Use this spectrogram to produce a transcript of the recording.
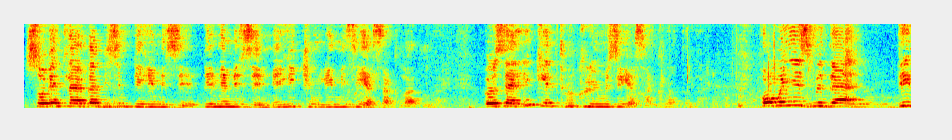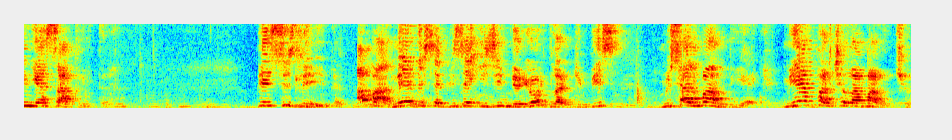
Sovyetlerde bizim dilimizi, dinimizi, milli kimliğimizi yasakladılar. Özellikle Türklüğümüzü yasakladılar. Komünizmi de din yasakıydı. Dinsizliğiydi. Ama neredeyse bize izin veriyordular ki biz Müslüman diyek. Niye parçalamak için?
